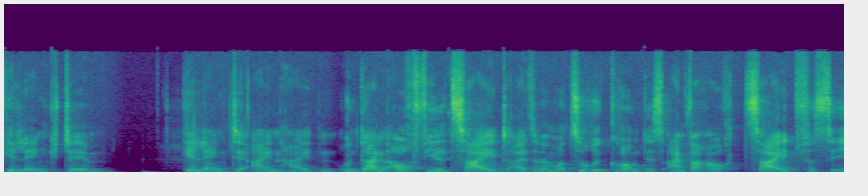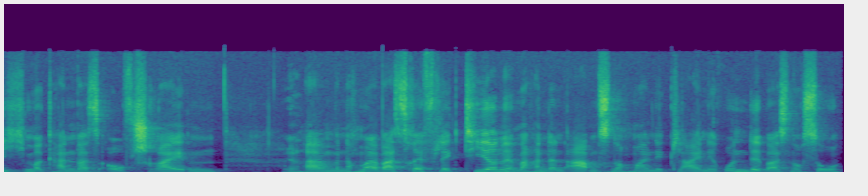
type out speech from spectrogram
gelenkte, gelenkte Einheiten und dann auch viel Zeit. Also wenn man zurückkommt, ist einfach auch Zeit für sich. Man kann was aufschreiben, ja. ähm, nochmal was reflektieren. Wir machen dann abends nochmal eine kleine Runde, was noch so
